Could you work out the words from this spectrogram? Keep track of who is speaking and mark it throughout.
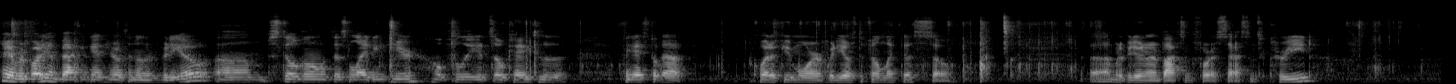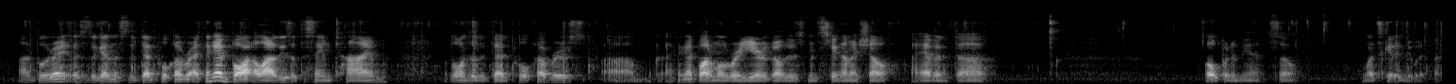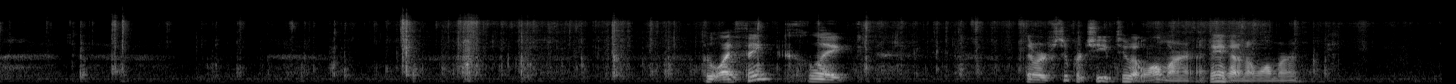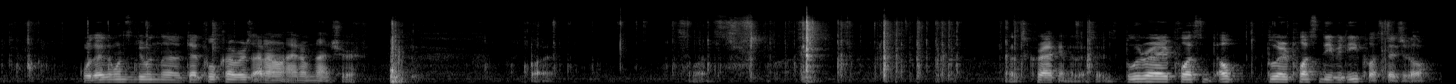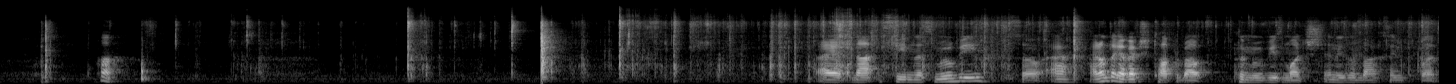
Speaker 1: Hey everybody, I'm back again here with another video. Um, still going with this lighting here. Hopefully it's okay because I think I still got quite a few more videos to film like this. So uh, I'm going to be doing an unboxing for Assassin's Creed on Blu-ray. This is again, this is the Deadpool cover. I think I bought a lot of these at the same time. The ones with the Deadpool covers. Um, I think I bought them over a year ago. They've just been sitting on my shelf. I haven't uh, opened them yet. So let's get into it. I think like they were super cheap too at Walmart. I think I got them at Walmart. Were they the ones doing the Deadpool covers? I don't. I'm not sure. But so let's let's crack into this. It's Blu-ray plus oh Blu-ray plus DVD plus digital. Huh. I have not seen this movie, so I, uh, I don't think I've actually talked about the movies much in these unboxings, but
